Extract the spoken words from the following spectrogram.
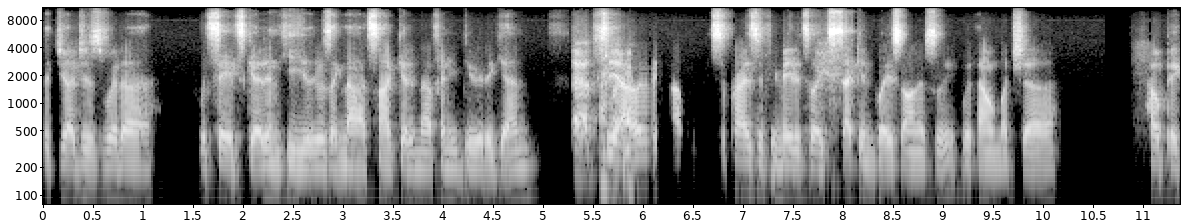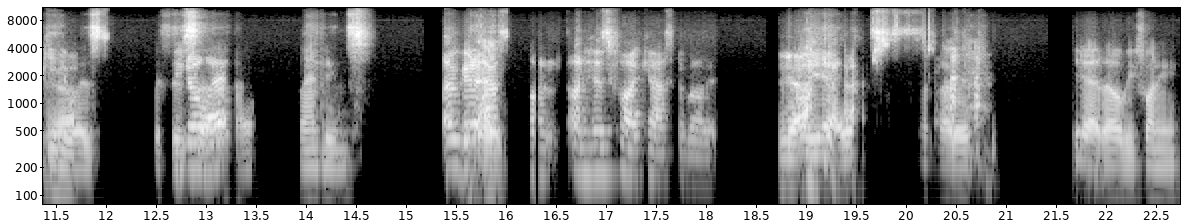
the judges would uh would say it's good, and he was like, "Nah, it's not good enough," and he'd do it again. That's So yeah, I would, I would be surprised if he made it to like second place, honestly, with how much uh how picky he was with You his know uh, landings. I'm gonna ask on, on his podcast about it. yeah, Oh yeah, yeah. About it. Yeah, that'll be funny.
